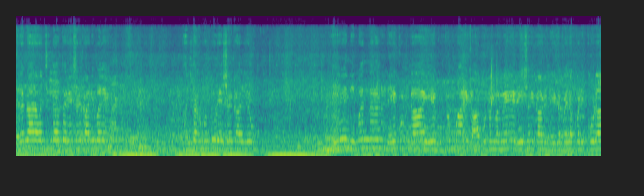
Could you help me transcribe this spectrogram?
తెలంగాణ వచ్చిన తర్వాత రేషన్ కార్డు ఇవ్వలే. అంతకుముందు రేషన్ కార్డు లేవు. ఏ నిబంధనలు లేకుండా ఏ కుటుంబానికి ఆ కుటుంబమే రేషన్ కార్డు లేకపోయినప్పటికీ కూడా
